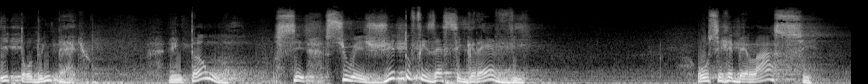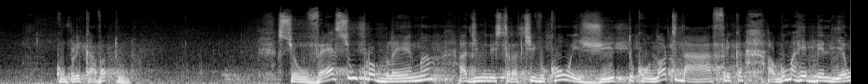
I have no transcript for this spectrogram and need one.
e todo o império. Então, se, se o Egito fizesse greve, ou se rebelasse, complicava tudo. Se houvesse um problema administrativo com o Egito, com o norte da África, alguma rebelião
